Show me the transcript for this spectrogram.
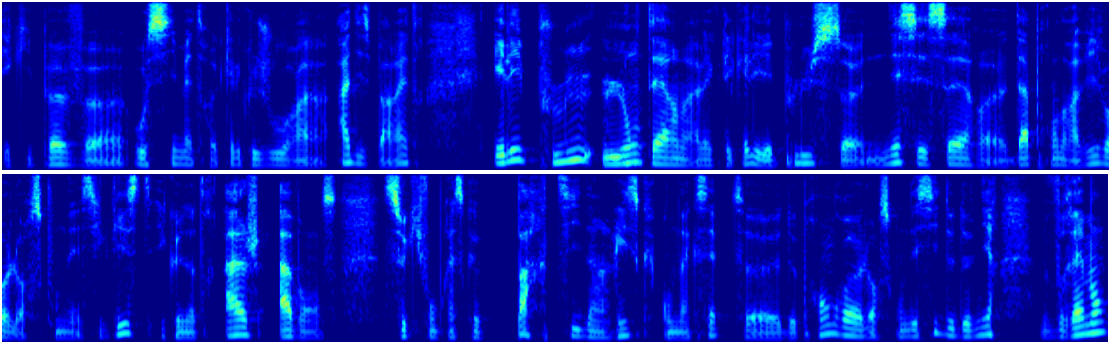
et qui peuvent euh, aussi mettre quelques jours à, disparaître, et les plus longs termes avec lesquels il est plus euh, nécessaire euh, d'apprendre à vivre lorsqu'on est cycliste et que notre âge avance. Ceux qui font presque partie d'un risque qu'on accepte euh, de prendre lorsqu'on décide de devenir vraiment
